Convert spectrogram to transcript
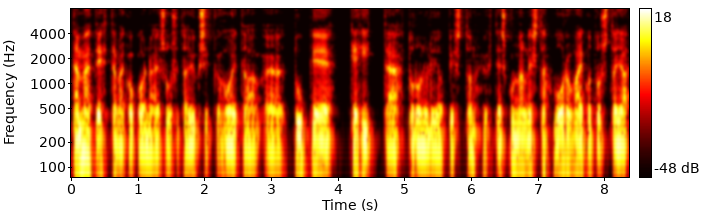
tämä tehtäväkokonaisuus, jota yksikkö hoitaa, tukee, kehittää Turun yliopiston yhteiskunnallista vuorovaikutusta ja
